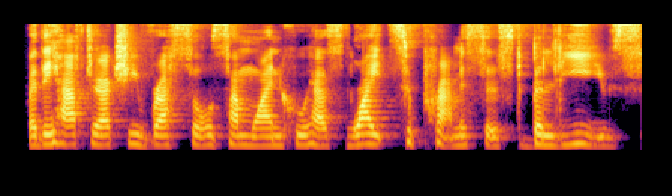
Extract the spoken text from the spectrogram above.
where they have to actually wrestle someone who has white supremacist beliefs.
